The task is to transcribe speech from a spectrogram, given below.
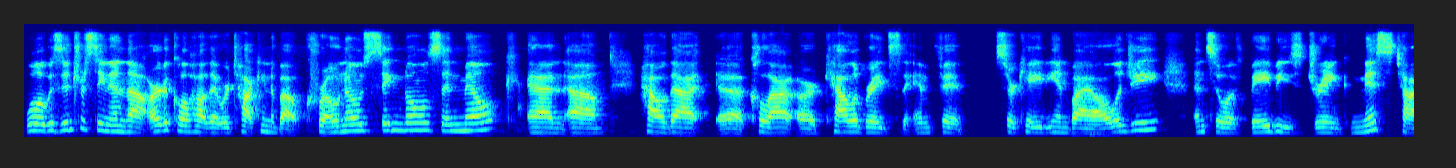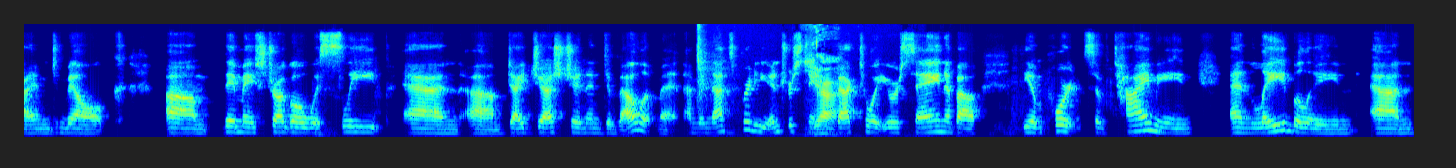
Well, it was interesting in that article how they were talking about chronos signals in milk and um, how that uh, cala- or calibrates the infant circadian biology. And so, if babies drink mistimed milk, um, they may struggle with sleep and um, digestion and development. I mean, that's pretty interesting. Yeah. Back to what you were saying about the importance of timing and labeling and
